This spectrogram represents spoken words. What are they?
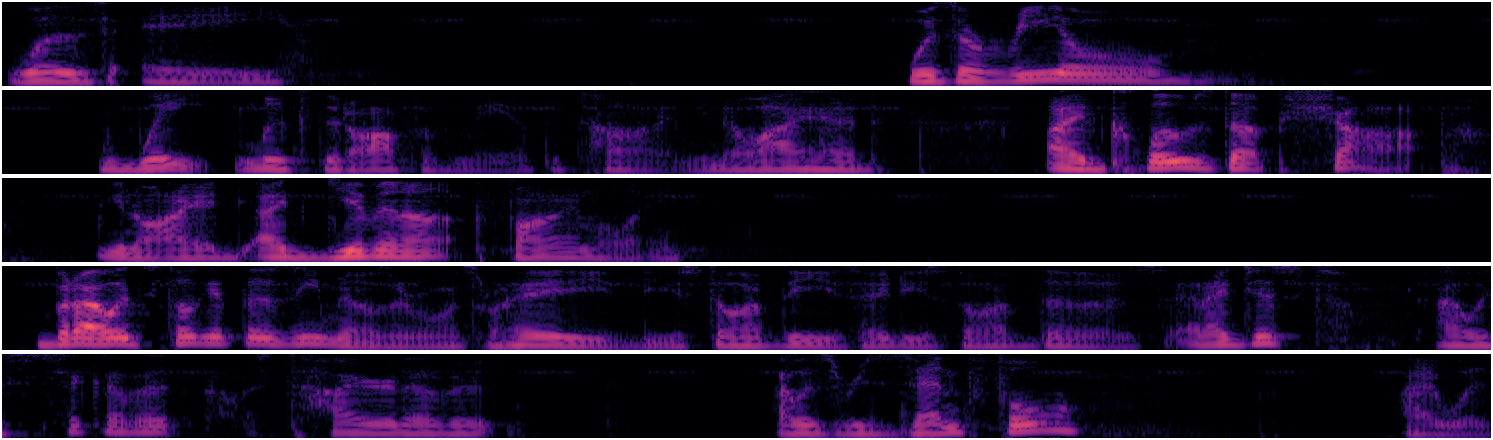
was a was a real weight lifted off of me at the time. You know, I had I had closed up shop. You know, I had I'd given up finally. But I would still get those emails every once in a while. Hey, do you still have these? Hey, do you still have those? And I just I was sick of it. I was tired of it. I was resentful. I was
